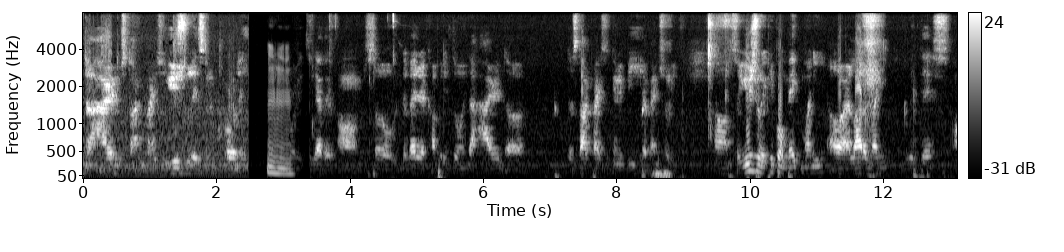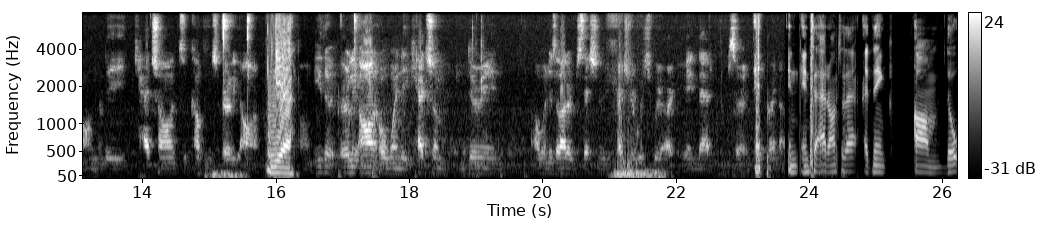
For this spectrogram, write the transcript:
the higher the stock price. Usually it's going to correlate Mm-hmm. together. Um, so the better the company is doing, the higher the the stock price is going to be eventually. Um, so usually people make money or a lot of money with this um, when they catch on to companies early on. Yeah. Um, either early on or when they catch them during uh, when there's a lot of recessionary pressure, which we are in that certain thing right now. And, and to add on to that, I think um the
